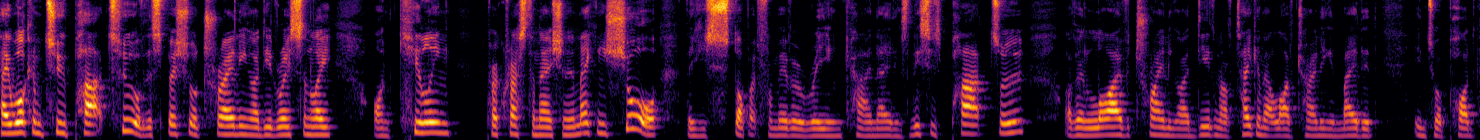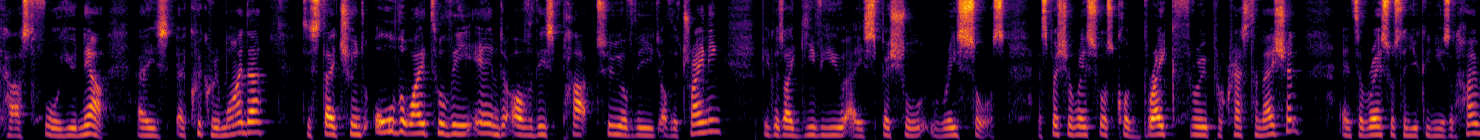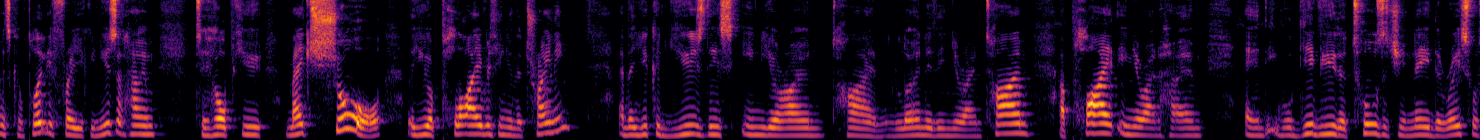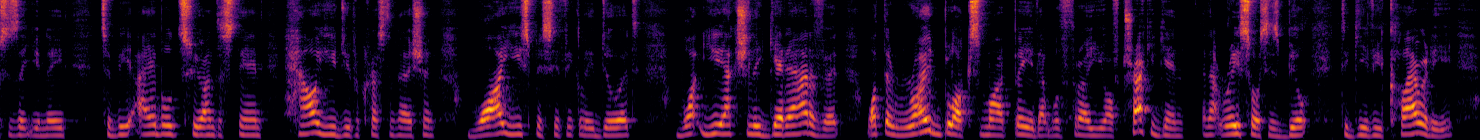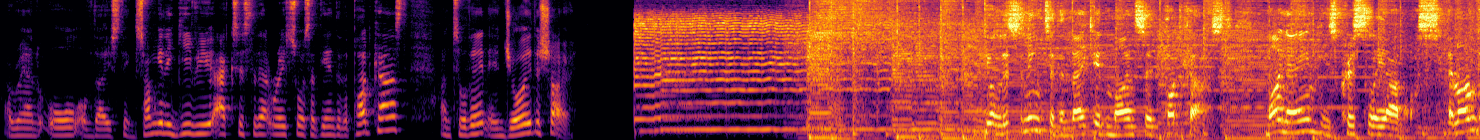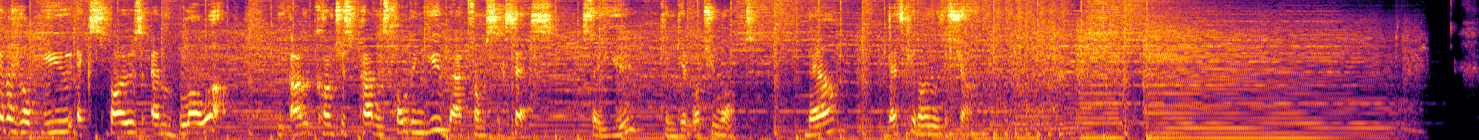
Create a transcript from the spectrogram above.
Hey, welcome to part two of the special training I did recently on killing procrastination and making sure that you stop it from ever reincarnating. So, this is part two of a live training I did, and I've taken that live training and made it into a podcast for you. Now, a, a quick reminder to stay tuned all the way till the end of this part two of the of the training because I give you a special resource, a special resource called Breakthrough Procrastination and it's a resource that you can use at home. It's completely free. You can use at home to help you make sure that you apply everything in the training and then you can use this in your own time learn it in your own time, apply it in your own home, and it will give you the tools that you need, the resources that you need to be able to understand how you do procrastination, why you specifically do it, what you actually get out of it, what the roadblocks might be that will throw you off track again. And that resource is built to give you clarity around all of those things. So I'm going to give you access to that resource at the end of the podcast. Until then, enjoy the show. You're listening to the Naked Mindset Podcast my name is Chris Lianos, and I'm going to help you expose and blow up the unconscious patterns holding you back from success so you can get what you want. Now, let's get on with the show.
